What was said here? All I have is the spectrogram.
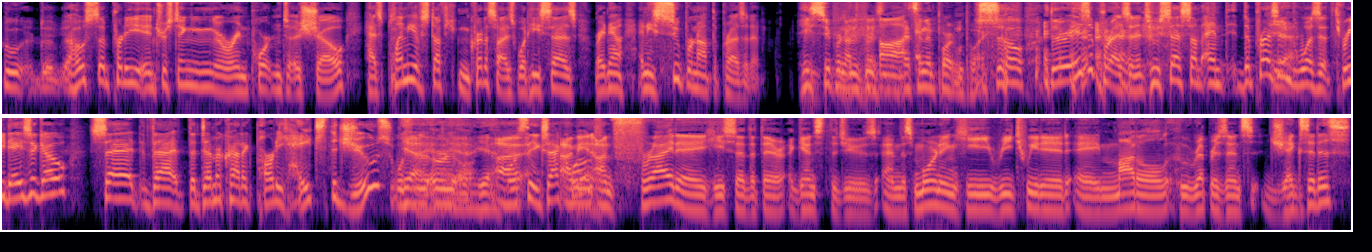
who hosts a pretty interesting or important uh, show. Has plenty of stuff you can criticize what he says right now, and he's super not the president. He's super not the president. That's an important point. So there is a president who says something, and the president Yeah. was it three days ago said that the Democratic Party hates the Jews. Was Yeah, it- or- yeah, yeah, yeah. What's the exact? I mean, on Friday, he said that they're against the Jews. And this morning, he retweeted a model who represents Jexodus,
